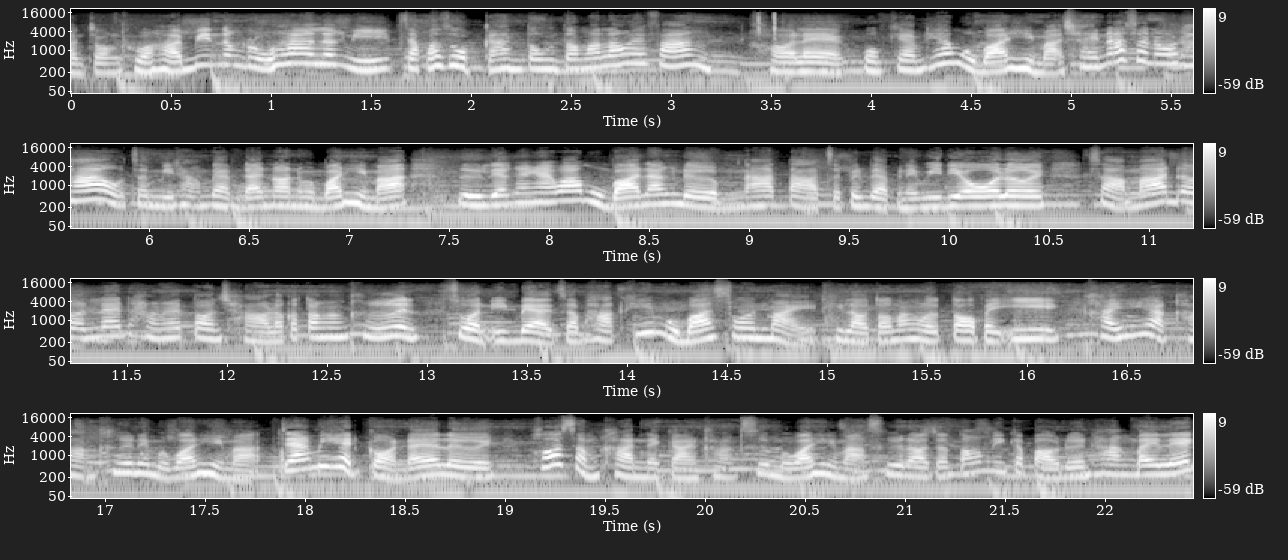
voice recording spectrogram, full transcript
ก่อนจองทัวร์ฮาร์บินต้องรู้ 5 เรื่องนี้ จากประสบการณ์ตรงจะมาเล่าให้ฟัง ข้อแรกโปรแกรมเที่ยวหมู่บ้านหิมะชัยนาสโนทาวจะมีทั้งแบบได้นอนในหมู่บ้านหิมะ หรือเรียกง่ายๆว่าหมู่บ้านดั้งเดิมหน้าตาจะเป็นแบบในวิดีโอเลย สามารถเดินเล่นทั้งในตอนเช้าแล้วก็ตอนกลางคืน ส่วนอีกแบบจะพักที่หมู่บ้านโซนใหม่ที่เราต้องนั่งรถต่อไปอีก ใครที่อยากค้างคืนในหมู่บ้านหิมะแจ้งพี่เหตุก่อนได้เลย ข้อสำคัญในการค้างคืนหมู่บ้านหิมะคือเราจะต้องมีกระเป๋าเดินทางใบเล็ก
